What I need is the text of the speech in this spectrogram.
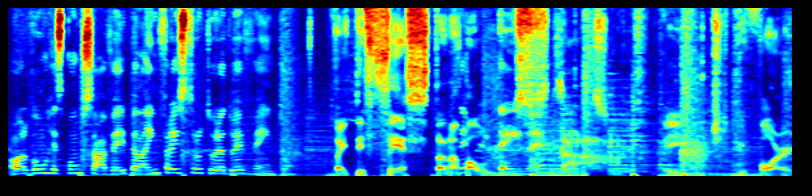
órgão responsável aí pela infraestrutura do evento. Vai ter festa na Sempre Paulista. tem, né, gente? Eita, que forte.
